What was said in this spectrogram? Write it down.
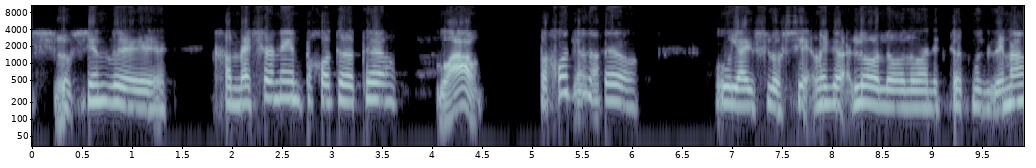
35 שנים, פחות או יותר. וואו. פחות או יותר. אולי 30, רגע, לא, לא, לא, אני קצת מגזימה.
